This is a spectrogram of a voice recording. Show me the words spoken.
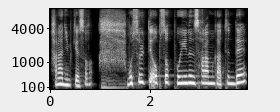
하나님께서 아무 쓸데없어 보이는 사람 같은데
